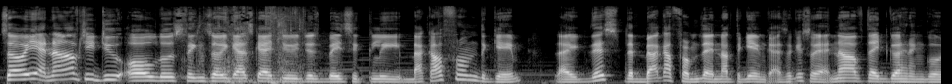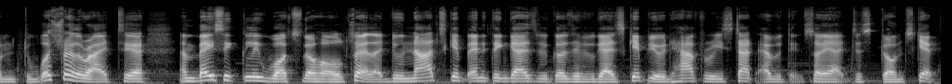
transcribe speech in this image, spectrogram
So yeah, now after you do all those things, all you guys gotta do just basically back out from the game. Like this the backup from there not the game guys okay? So yeah now after that go ahead and go into watch trailer right here and basically watch the whole trailer. Do not skip anything guys because if you guys skip you would have to restart everything. So yeah just don't skip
